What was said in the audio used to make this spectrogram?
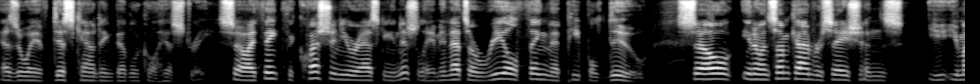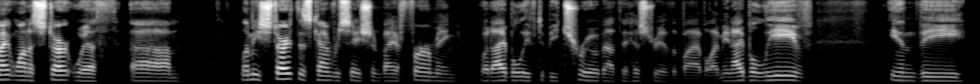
as a way of discounting biblical history. So I think the question you were asking initially, I mean, that's a real thing that people do. So you know, in some conversations, you, you might want to start with. Um, let me start this conversation by affirming what I believe to be true about the history of the Bible. I mean, I believe in the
